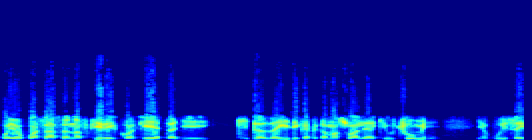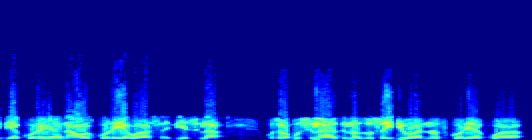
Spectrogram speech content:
Kwa hiyo kwa sasa nafikiri kwake yeye atajikita zaidi katika masuala ya kiuchumi ya kuisaidia Korea na hao Korea wawasaidie silaha, kwa sababu silaha zinazosaidiwa North Korea kwa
